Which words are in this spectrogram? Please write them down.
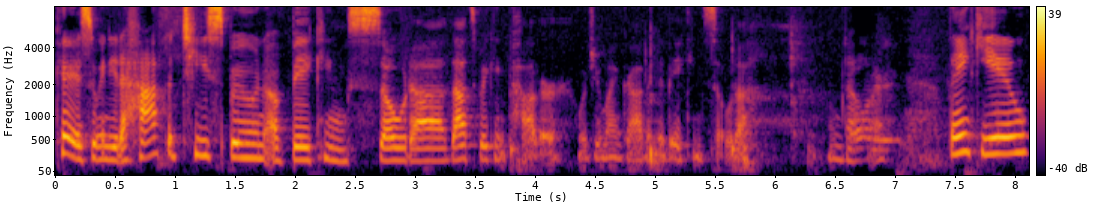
Okay, so we need a half a teaspoon of baking soda. That's baking powder. Would you mind grabbing the baking soda from down there? Thank you.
